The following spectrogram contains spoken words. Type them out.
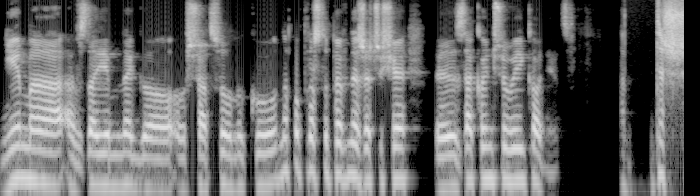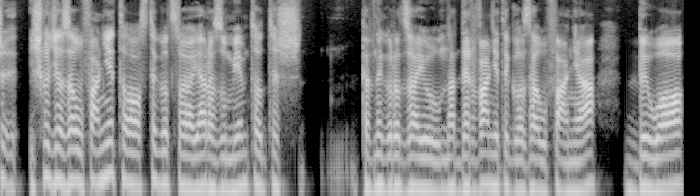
nie ma wzajemnego szacunku. No po prostu pewne rzeczy się y, zakończyły i koniec. Też y, jeśli chodzi o zaufanie, to z tego co ja rozumiem, to też pewnego rodzaju naderwanie tego zaufania było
